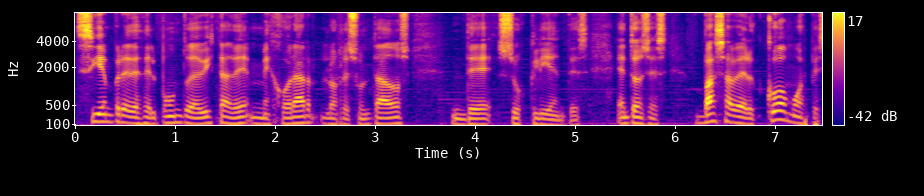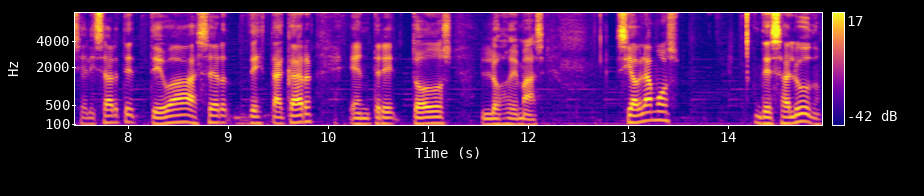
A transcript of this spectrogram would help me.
siempre desde el punto de vista de mejorar los resultados de sus clientes. Entonces, vas a ver cómo especializarte te va a hacer destacar entre todos los demás. Si hablamos de salud,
